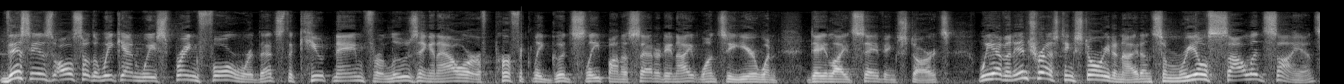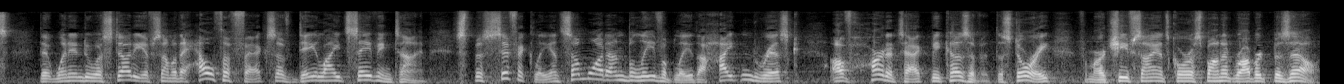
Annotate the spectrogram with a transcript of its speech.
This is also the weekend we spring forward. That's the cute name for losing an hour of perfectly good sleep on a Saturday night once a year when daylight saving starts. We have an interesting story tonight on some real solid science that went into a study of some of the health effects of daylight saving time. Specifically and somewhat unbelievably, the heightened risk of heart attack because of it. The story from our chief science correspondent, Robert Bazell.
